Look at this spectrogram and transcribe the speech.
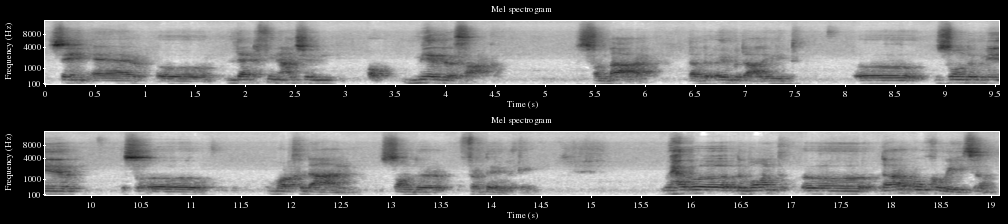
zijn er uh, op meerdere zaken. Dus vandaar dat de uitbetaling niet uh, zonder meer uh, wordt gedaan zonder verduidelijking. We hebben de bond uh, daarop ook gewezen.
